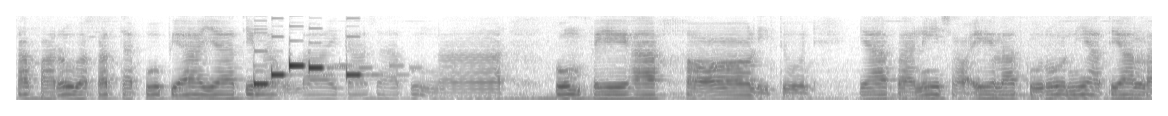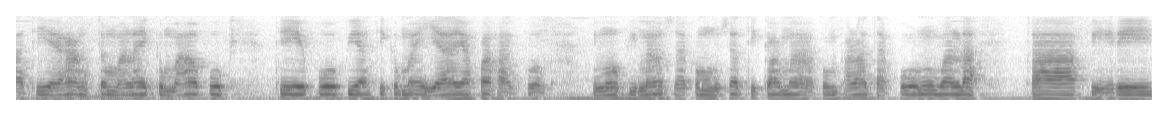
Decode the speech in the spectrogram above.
kafaru wa kadabu bi ayatina ulaika ashabun nar. Hum fiha khalidun. Ya bani Israil adkuru niyati allati antum alaikum ma'afu tifu biyahtikum ya yafahakum Imu bima usakum musadika ma'akum falatakunu wala kafiri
